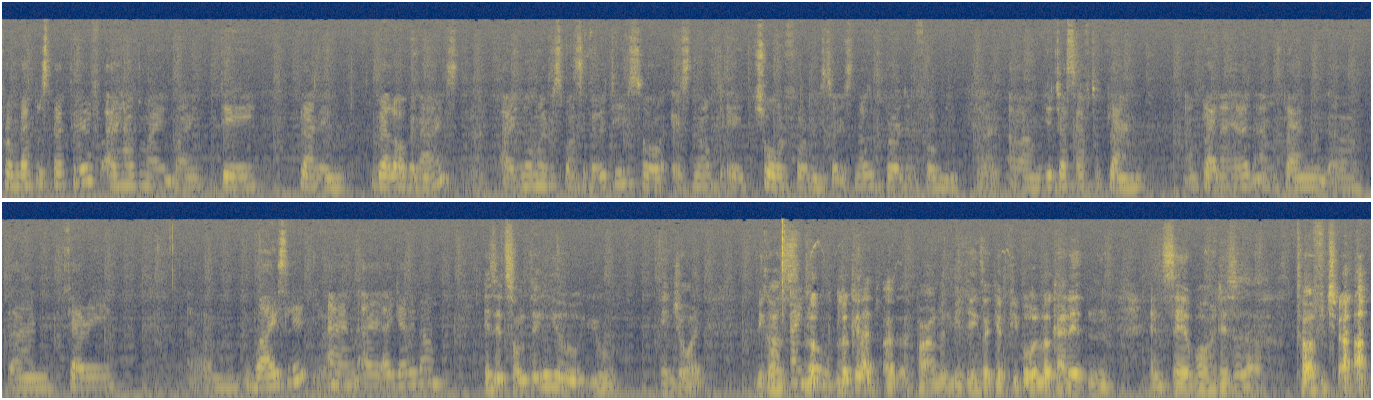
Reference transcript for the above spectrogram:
from that perspective, I have my, my day planning well organized. I know my responsibilities, so it's not a chore for me. So it's not a burden for me. Right. Um, you just have to plan and plan ahead and plan uh, plan very um, wisely, Right. and I, I get it done. Is it something you you enjoy? Because look, looking at, at, parliament meetings, again, people will look at it and, and say, "Boy, this is a tough job.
